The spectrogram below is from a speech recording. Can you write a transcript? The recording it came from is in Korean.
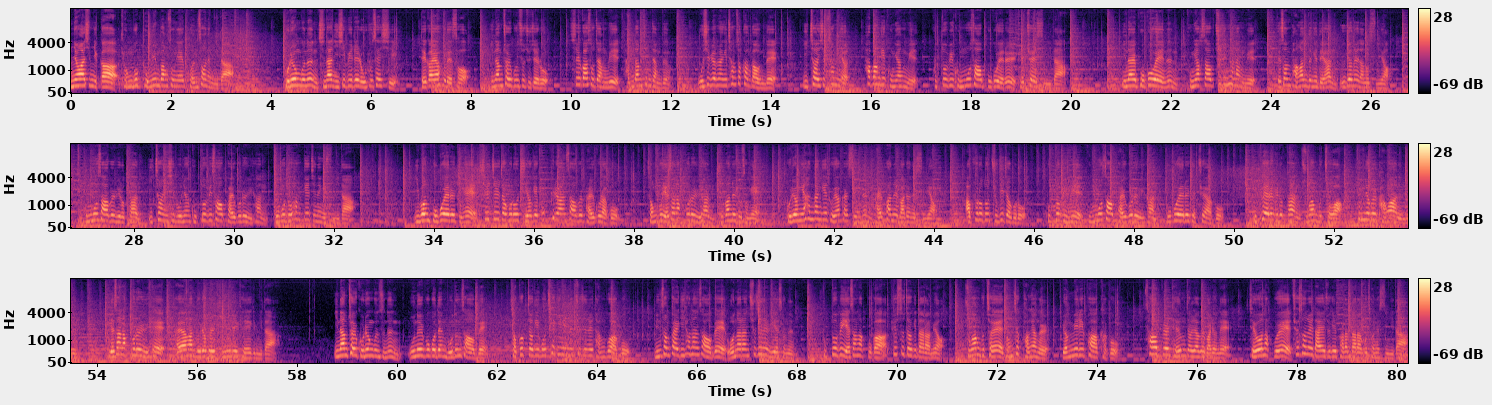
안녕하십니까. 경북 도민방송의 권선혜입니다. 고령군은 지난 21일 오후 3시 대가야홀에서 이남철 군수 주재로 실과소장 및 담당 팀장 등 50여 명이 참석한 가운데 2023년 하반기 공약 및 국도비 공모사업 보고회를 개최했습니다. 이날 보고회에는 공약사업 추진 현황 및 개선 방안 등에 대한 의견을 나눴으며 공모사업을 비롯한 2025년 국도비 사업 발굴을 위한 보고도 함께 진행했습니다. 이번 보고회를 통해 실질적으로 지역에 꼭 필요한 사업을 발굴하고 정부 예산 확보를 위한 기반을 조성해 고령이 한 단계 도약할 수 있는 발판을 마련했으며 앞으로도 주기적으로 국도비 및 공모사업 발굴을 위한 보고회를 개최하고 국회를 비롯한 중앙부처와 협력을 강화하는 등 예산 확보를 위해 다양한 노력을 기울일 계획입니다. 이남철 고령군수는 오늘 보고된 모든 사업에 적극적이고 책임 있는 추진을 당부하고 민선 8기 현안 사업의 원활한 추진을 위해서는 국도비 예산 확보가 필수적이다라며 중앙부처의 정책 방향을 면밀히 파악하고 사업별 대응 전략을 마련해 재원 확보에 최선을 다해주길 바란다라고 전했습니다.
